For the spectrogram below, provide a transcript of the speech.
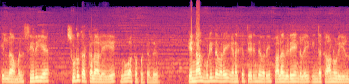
இல்லாமல் சிறிய சுடுகற்களாலேயே உருவாக்கப்பட்டது. என்னால் முடிந்தவரை எனக்கு தெரிந்தவரை பல விடயங்களை இந்த காணொளியில்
